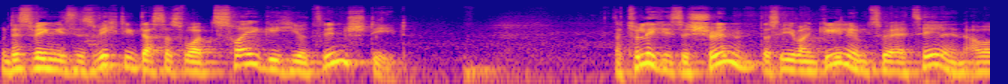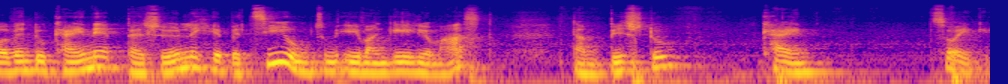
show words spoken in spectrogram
Und deswegen ist es wichtig, dass das Wort Zeuge hier drin steht. Natürlich ist es schön, das Evangelium zu erzählen, aber wenn du keine persönliche Beziehung zum Evangelium hast, dann bist du kein Zeuge.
